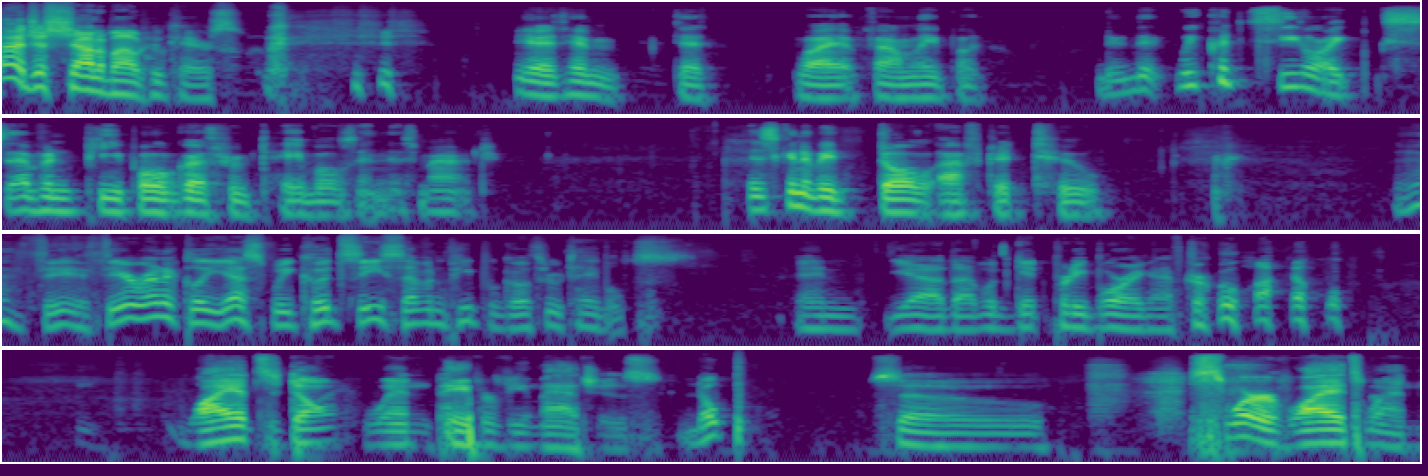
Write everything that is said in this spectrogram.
Ah, just shout them out. Who cares? Yeah, it's him, the Wyatt family, but th- th- we could see like seven people go through tables in this match. It's going to be dull after two. Yeah, the- theoretically, yes, we could see seven people go through tables, and yeah, that would get pretty boring after a while. Wyatts don't win pay per view matches. nope. So, swerve, Wyatt's win.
